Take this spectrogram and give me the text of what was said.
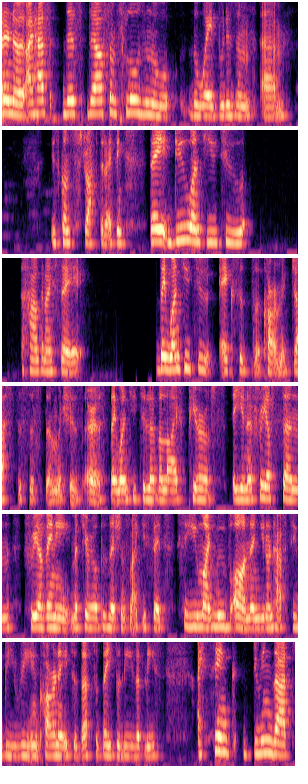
don't know. I have this. There are some flaws in the the way Buddhism um, is constructed. I think they do want you to. How can I say? They want you to exit the karmic justice system, which is Earth. They want you to live a life pure of, you know, free of sin, free of any material possessions, like you said. So you might move on, and you don't have to be reincarnated. That's what they believe, at least. I think doing that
